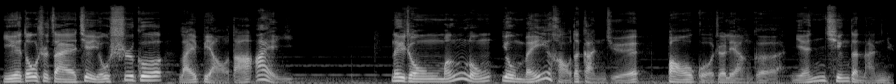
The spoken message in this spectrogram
也都是在借由诗歌来表达爱意。那种朦胧又美好的感觉包裹着两个年轻的男女。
